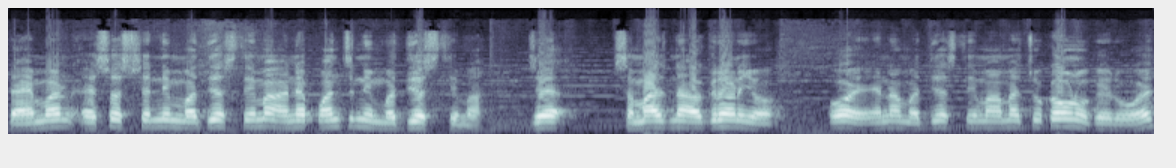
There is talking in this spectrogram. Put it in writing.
ડાયમંડ એસોસિએશનની મધ્યસ્થીમાં અને પંચની મધ્યસ્થીમાં. જે સમાજના અગ્રણીઓ હોય, એના મધ્યસ્થીમાં અમે ચૂકવણું કર્યું હોય.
